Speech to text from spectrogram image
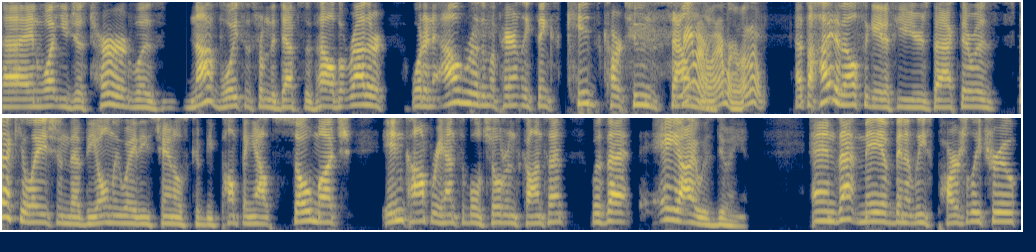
uh, and what you just heard was not voices from the depths of hell, but rather what an algorithm apparently thinks kids' cartoons sound like. At the height of ElsaGate a few years back, there was speculation that the only way these channels could be pumping out so much incomprehensible children's content was that AI was doing it. And that may have been at least partially true,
